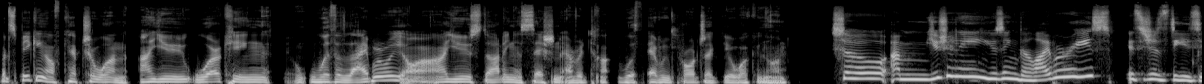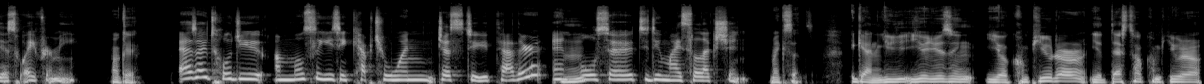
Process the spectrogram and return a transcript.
But speaking of Capture One, are you working with a library or are you starting a session every time with every project you're working on? So I'm usually using the libraries. It's just the easiest way for me. Okay. As I told you, I'm mostly using Capture One just to tether and mm-hmm. also to do my selection. Makes sense. Again, you, you're using your computer, your desktop computer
